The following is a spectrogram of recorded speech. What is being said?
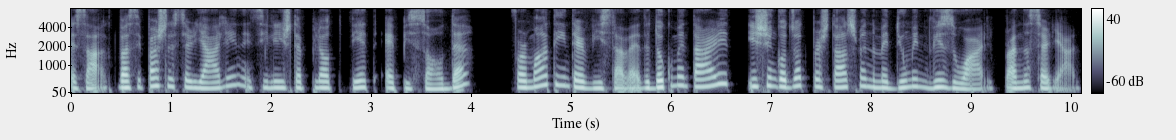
e saktë, pasi pashë serialin, i cili ishte plot dhjetë episode, Formati i intervistave dhe dokumentarit ishin goxha të përshtatshme në mediumin vizual, pra në serial.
